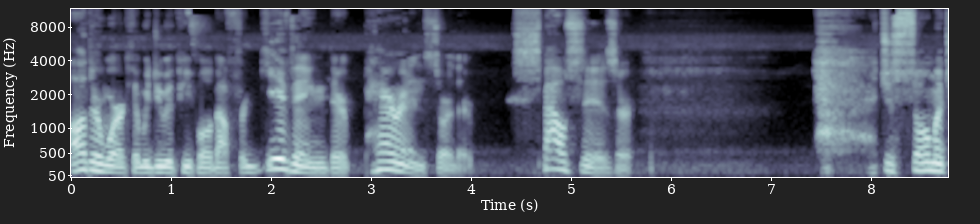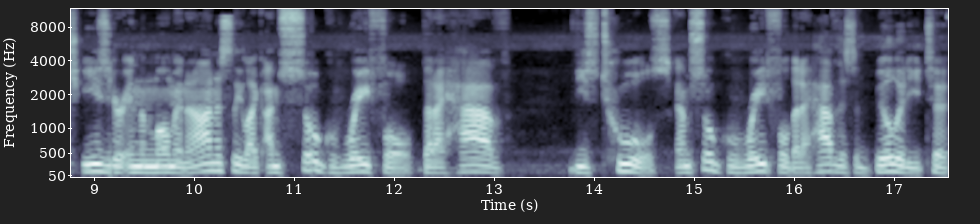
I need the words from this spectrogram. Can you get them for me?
other work that we do with people about forgiving their parents or their spouses or just so much easier in the moment. And honestly like i'm so grateful that i have these tools. I'm so grateful that i have this ability to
